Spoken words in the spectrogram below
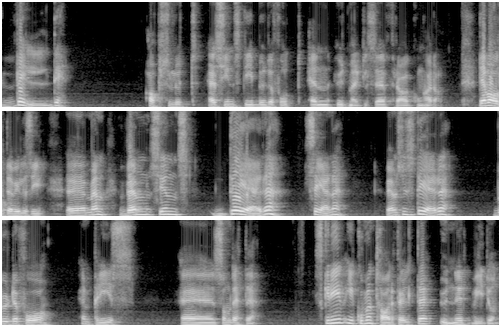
Veldig. Absolutt. Jeg syns de burde fått en utmerkelse fra kong Harald. Det var alt jeg ville si. Eh, Men hvem syns dere, seerne, hvem syns dere burde få en pris eh, som dette? Skriv i kommentarfeltet under videoen.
